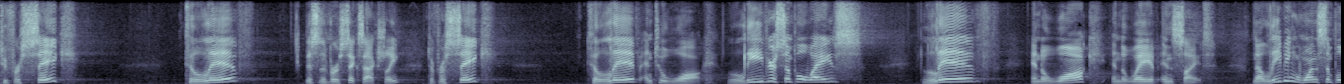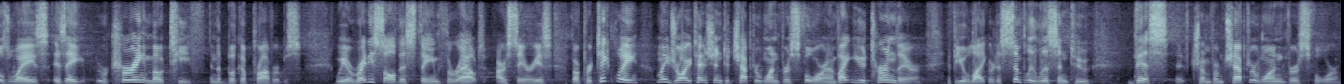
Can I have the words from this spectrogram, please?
To forsake, to live, this is verse 6 actually, to forsake, to live, and to walk. Leave your simple ways, live, and to walk in the way of insight. Now, leaving one simple's ways is a recurring motif in the book of Proverbs. We already saw this theme throughout our series, but particularly, let me draw your attention to chapter 1, verse 4. I invite you to turn there if you like, or just simply listen to this from, from chapter 1, verse 4,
